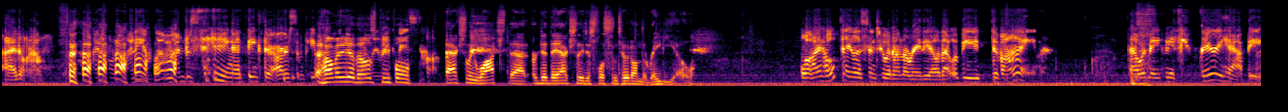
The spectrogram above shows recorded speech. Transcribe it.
I don't know. I don't know any of them. I'm just saying. I think there are some people. How many of those really people baseball. actually watched that, or did they actually just listen to it on the radio? Well, I hope they listen to it on the radio. That would be divine. That would make me very happy.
